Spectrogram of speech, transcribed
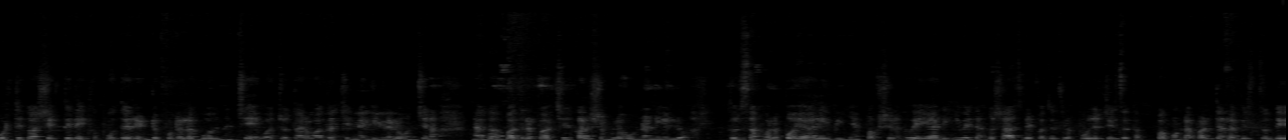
పూర్తిగా శక్తి లేకపోతే రెండు పూటల భోజనం చేయవచ్చు. తర్వాత చిన్న గిన్నెలో ఉంచిన నగ భద్రపరిచి కలుషంలో ఉన్న నీళ్ళు తులసమ్మలో పోయాలి. బియ్యం పక్షులకు వేయాలి. ఈ విధంగా శాస్త్రీయ పద్ధతిలో పూజ చేస్తే తప్పకుండా ఫలితం లభిస్తుంది.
